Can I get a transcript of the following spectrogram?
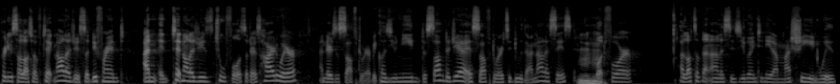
produce a lot of technology. So different and, and technology is twofold. So there's hardware and there's the software because you need the soft the GIS software to do the analysis. Mm-hmm. But for a lot of the analysis, you're going to need a machine with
